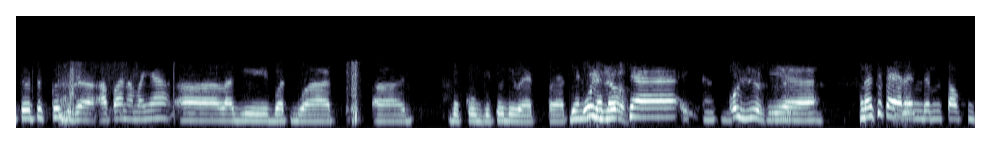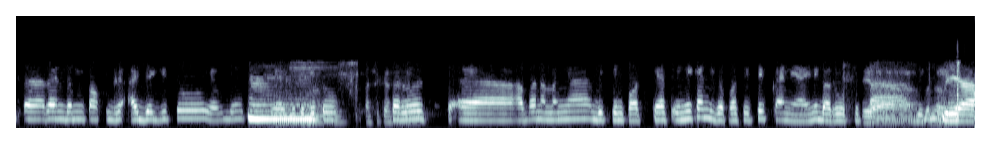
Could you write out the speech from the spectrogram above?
gitu. Terus gue juga apa namanya eh, lagi buat-buat eh, buku gitu di Wattpad. Oh, kita iya? baca. Oh iya. Iya. Enggak sih kayak random talk eh, random talk aja gitu. Ya udah Hmm. ya gitu-gitu. Asik, asik, Terus eh, apa namanya bikin podcast ini kan juga positif kan ya. Ini baru kita Iya, bikin bener. Iya.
